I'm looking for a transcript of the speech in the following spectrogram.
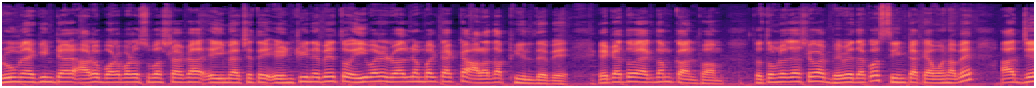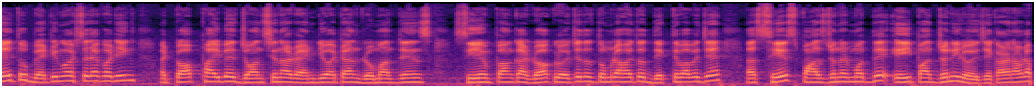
ড্রু ম্যাকিন্টার আরও বড় বড় সুপারস্টাররা এই ম্যাচেতে এন্ট্রি নেবে, তো এইবারে রয়্যাল রাম্বলটা একটা আলাদা ফিল দেবে। এটা তো একদম কনফার্ম তো তোমরা জাস্ট এবার ভেবে দেখো সিনটা কেমন হবে। আর যেহেতু ব্যাটিং অর্ডার অ্যাকর্ডিং টপ ফাইভে John Cena Randy Orton Roman Reigns CM Punk আর রক রয়েছে, তো তোমরা হয়তো দেখতে পাবে যে শেষ পাঁচজনের মধ্যে এই পাঁচজনই রয়েছে। কারণ আমরা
